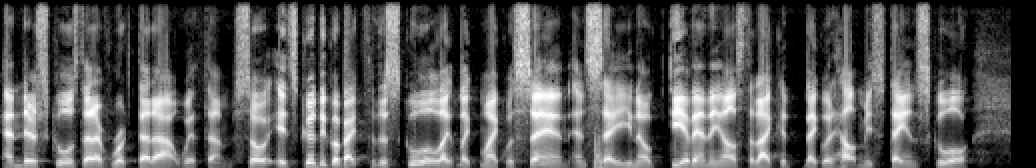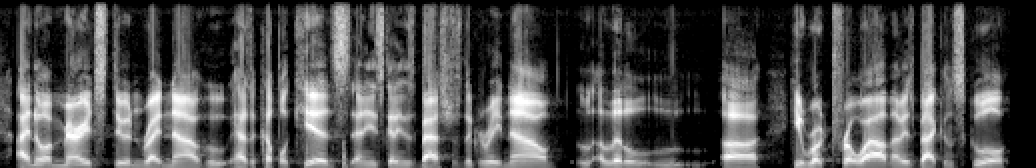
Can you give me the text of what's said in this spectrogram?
And there's schools that I've worked that out with them. So it's good to go back to the school, like, like Mike was saying, and say, you know, do you have anything else that I could that would help me stay in school? I know a married student right now who has a couple kids and he's getting his bachelor's degree now. A little, uh, he worked for a while, now he's back in school,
